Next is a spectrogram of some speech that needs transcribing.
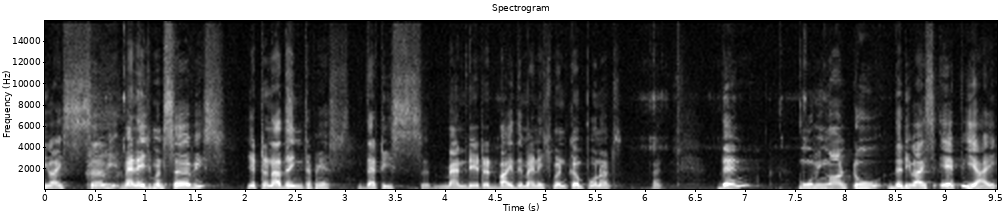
device management service, yet another interface that is mandated by the management components. Right? Then moving on to the device API,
